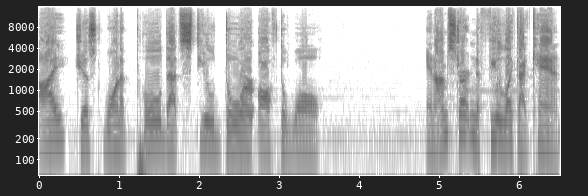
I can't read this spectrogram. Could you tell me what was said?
I just want to pull that steel door off the wall. And I'm starting to feel like I can.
